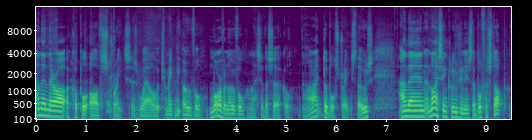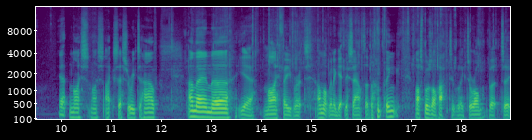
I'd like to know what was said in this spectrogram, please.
And then there are a couple of straights as well, which make the oval more of an oval and less of a circle. All right, double straights those. And then a nice inclusion is the buffer stop. Yeah, nice, nice accessory to have. And then, uh, yeah, my favourite. I'm not going to get this out, I don't think. I suppose I'll have to later on, but uh,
